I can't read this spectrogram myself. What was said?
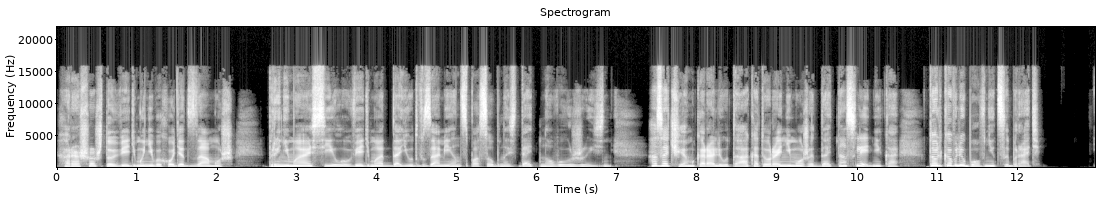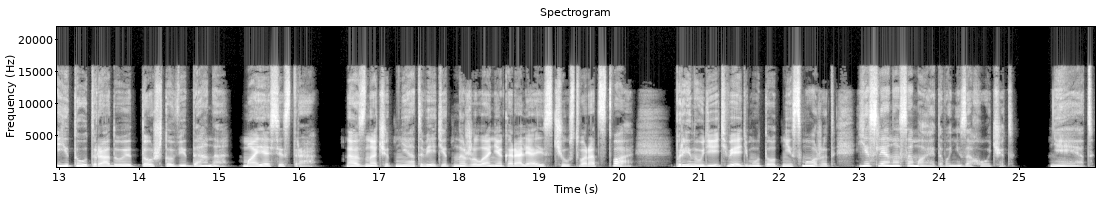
Хорошо, что ведьмы не выходят замуж. Принимая силу, ведьмы отдают взамен способность дать новую жизнь — а зачем королю та, которая не может дать наследника, только в любовнице брать? И тут радует то, что Видана — моя сестра, а значит, не ответит на желание короля из чувства родства. Принудить ведьму тот не сможет, если она сама этого не захочет. Нет,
